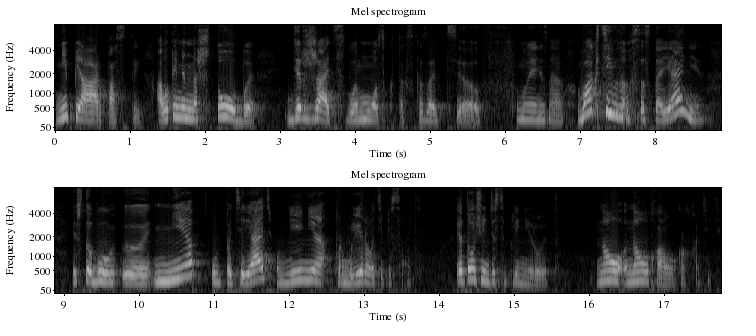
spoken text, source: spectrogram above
не пиар-посты, а вот именно чтобы держать свой мозг, так сказать, э, в, ну я не знаю, в активном состоянии, и чтобы э, не потерять умение формулировать и писать. Это очень дисциплинирует. Ноу- Ноу-хау, как хотите.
